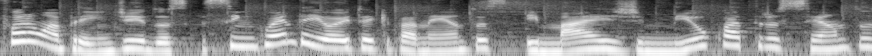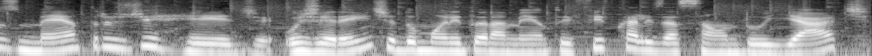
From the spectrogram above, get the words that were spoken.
Foram apreendidos 58 equipamentos e mais de 1.400 metros de rede. O gerente do monitoramento e fiscalização do IAT,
